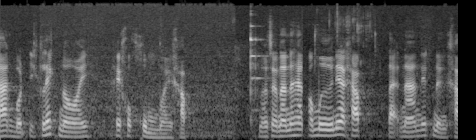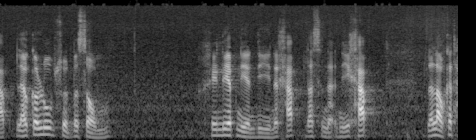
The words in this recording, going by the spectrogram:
ด้านบนอีกเล็กน้อย ให้เขาคุมไว้ครับ หลังจากนั้นนะฮะเอามือเนี่ยครับแตะน้ำนิดหนึ่งครับ แล้วก็รูปส่วนผสม ให้เรียบเนียนดีนะครับ ลักษณะนี้ครับ แล้วเราก็ท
